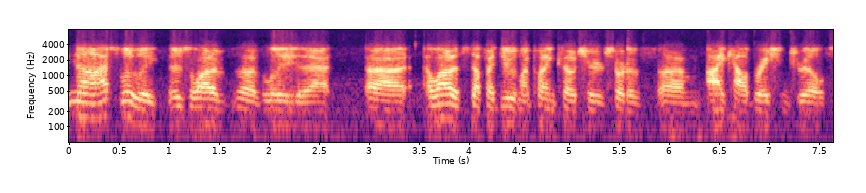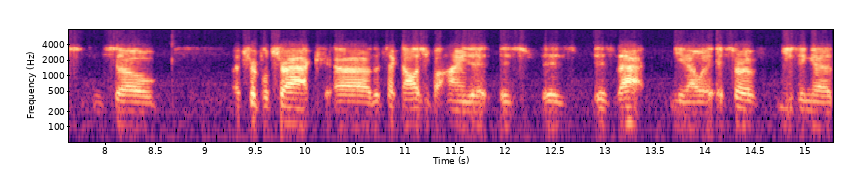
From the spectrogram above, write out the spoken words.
No, absolutely. There's a lot of uh, validity to that. Uh, a lot of the stuff I do with my putting coach are sort of um, eye calibration drills, and so a triple track, uh, the technology behind it is is is that. You know, it, it's sort of using a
